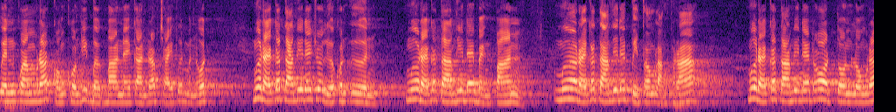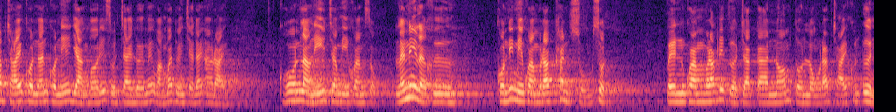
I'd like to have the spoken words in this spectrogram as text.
เป็นความรักของคนที่เบิกบานในการรับใช้เพื่อนมนุษย์ เมื่อไหร่ก็ตามที่ได้ช่วยเหลือคนอื่น เมื่อไหร่ก็ตามที่ได้แบ่งปัน เมื่อไหร่ก็ตามที่ได้ปิดทองหลังพระ เมื่อไหร่ก็ตามที่ได้ทอดตนลงรับใช้คนนั้นคนนี้อย่างบริสุทธิ์ใจโดยไม่หวังว่าตัวเองจะได้อะไร คนเหล่านี้จะมีความสุข และนี่แหละคือคนที่มีความรักขั้นสูงสุด เป็นความรักที่เกิดจากการน้อมตนลงรับใช้คนอื่น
